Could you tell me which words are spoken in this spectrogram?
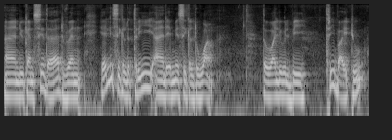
and you can see that when L is equal to 3 and M is equal to 1 the value will be 3 by 2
